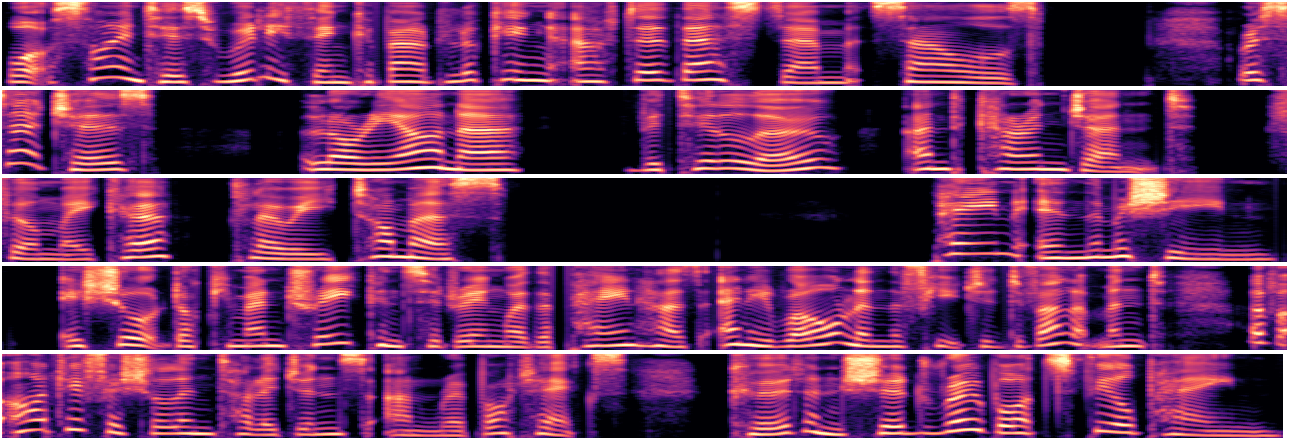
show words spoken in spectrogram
What scientists really think about looking after their stem cells. Researchers Loriana Vitillo and Karen Gent. Filmmaker Chloe Thomas. Pain in the Machine. A short documentary considering whether pain has any role in the future development of artificial intelligence and robotics. Could and should robots feel pain?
